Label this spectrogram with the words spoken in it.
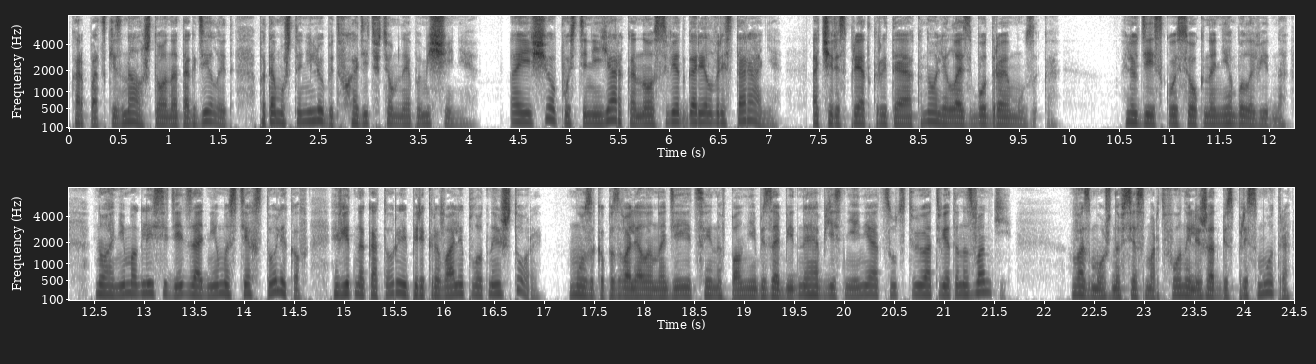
Карпатский знал, что она так делает, потому что не любит входить в темное помещение. А еще, пусть и не ярко, но свет горел в ресторане, а через приоткрытое окно лилась бодрая музыка. Людей сквозь окна не было видно, но они могли сидеть за одним из тех столиков, вид на которые перекрывали плотные шторы. Музыка позволяла надеяться и на вполне безобидное объяснение отсутствию ответа на звонки. Возможно, все смартфоны лежат без присмотра,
